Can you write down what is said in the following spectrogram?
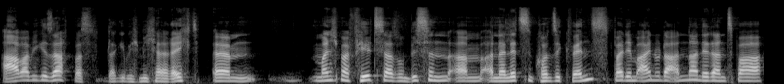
Aber wie gesagt, was, da gebe ich Michael recht, ähm, manchmal fehlt es da so ein bisschen ähm, an der letzten Konsequenz bei dem einen oder anderen, der dann zwar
